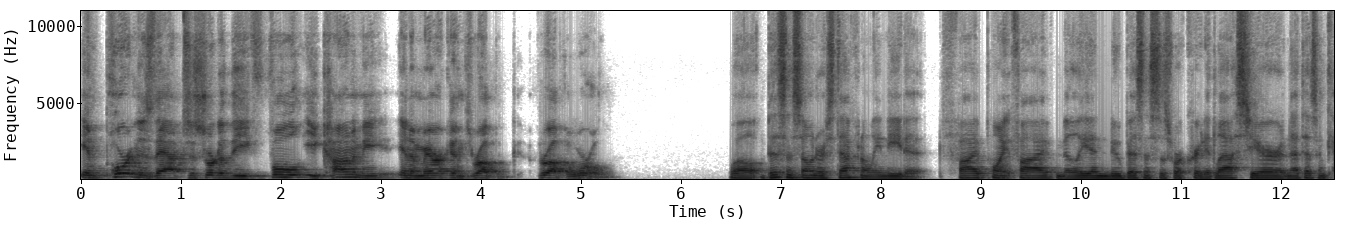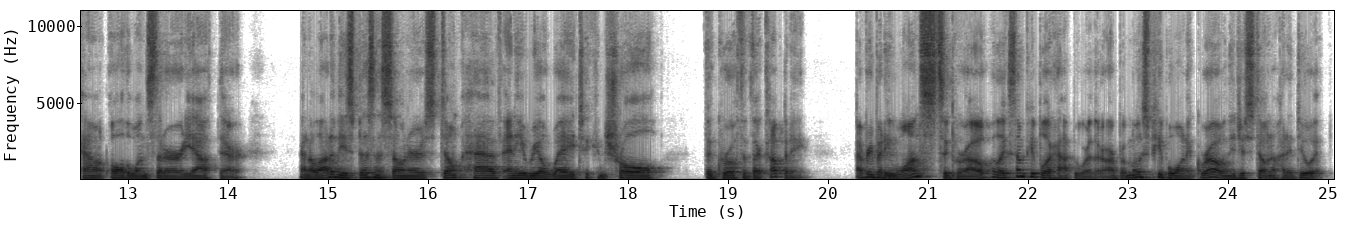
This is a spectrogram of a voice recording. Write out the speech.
important is that to sort of the full economy in America and throughout throughout the world? Well, business owners definitely need it. 5.5 million new businesses were created last year, and that doesn't count all the ones that are already out there. And a lot of these business owners don't have any real way to control the growth of their company. Everybody wants to grow. Like some people are happy where they are, but most people want to grow and they just don't know how to do it.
